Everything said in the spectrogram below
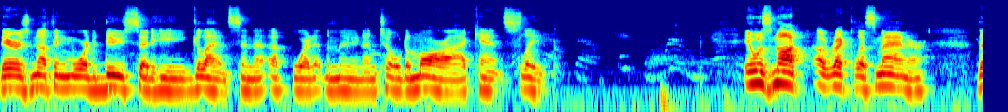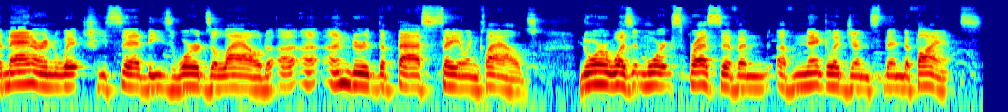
There is nothing more to do, said he, glancing upward at the moon. Until tomorrow I can't sleep. It was not a reckless manner. The manner in which he said these words aloud, uh, uh, under the fast sailing clouds, nor was it more expressive and of negligence than defiance.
